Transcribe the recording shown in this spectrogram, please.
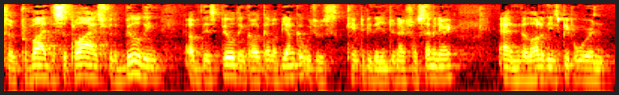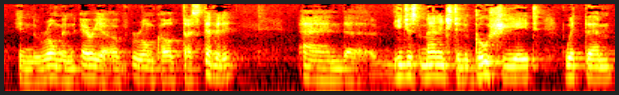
sort of provide the supplies for the building of this building called Cava Bianca, which was came to be the International Seminary and a lot of these people were in, in the Roman area of Rome called Trastevere, and uh, he just managed to negotiate with them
